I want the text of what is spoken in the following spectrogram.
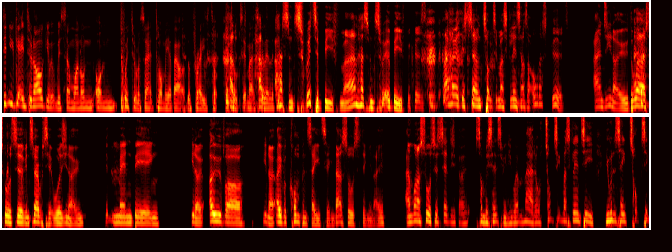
didn't you get into an argument with someone on on twitter or something tommy about the phrase to- Had, toxic had, masculinity I had some Twitter beef, man. Had some Twitter beef because I heard this term toxic masculinity. I was like, oh, that's good. And you know, the way I sort of interpret it was, you know, men being, you know, over, you know, overcompensating, that sort of thing, you know. And when I sort of said, you go, somebody said to me, and he went mad, oh, toxic masculinity. You wouldn't say toxic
